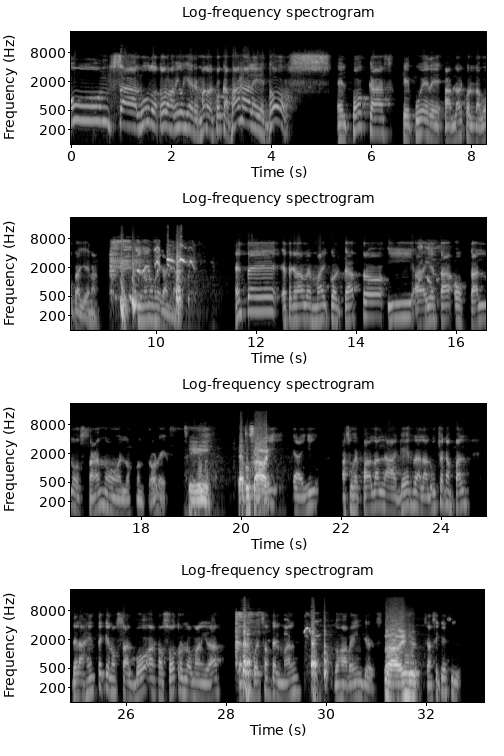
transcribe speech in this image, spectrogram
Un saludo a todos los amigos y hermanos del podcast. Bájale dos. El podcast que puede hablar con la boca llena y no nos regaña. Este, este que le habla es Michael Castro y ahí está Oscar Lozano en los controles. Sí, ya tú sabes. Y ahí a sus espaldas la guerra, la lucha campal de la gente que nos salvó a nosotros, la humanidad, de las fuerzas del mal, los Avengers. Los Avengers. Así que sí,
